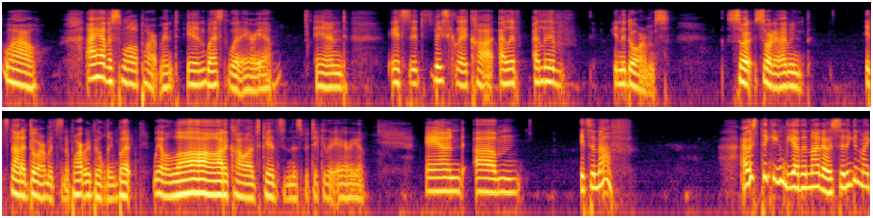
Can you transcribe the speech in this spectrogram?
Wow. I have a small apartment in Westwood area, and it's it's basically a cot. I live I live in the dorms, sort sort of. I mean, it's not a dorm; it's an apartment building, but we have a lot of college kids in this particular area, and um, it's enough. I was thinking the other night. I was sitting in my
